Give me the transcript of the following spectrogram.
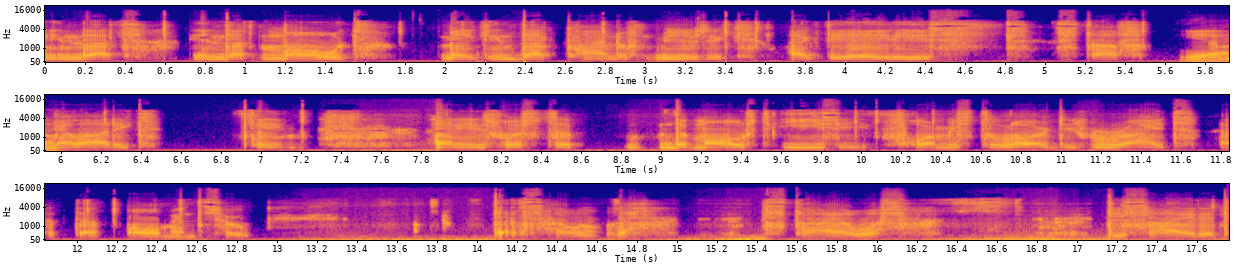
in that in that mode, making that kind of music, like the '80s stuff, Yeah. the melodic and it was the the most easy for Mr. Lordi to write at that moment. So that's how the style was decided.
